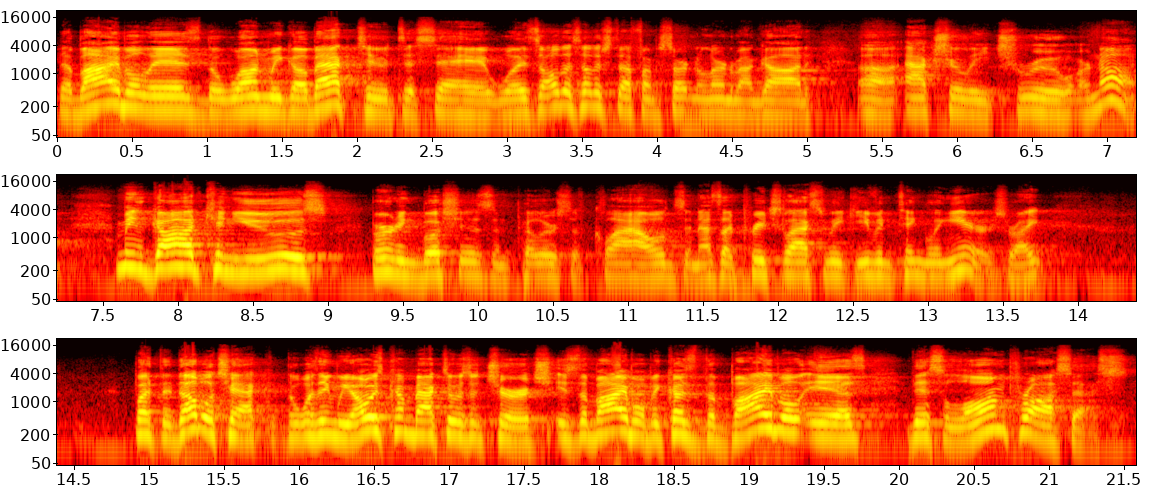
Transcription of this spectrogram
The Bible is the one we go back to to say, was all this other stuff I'm starting to learn about God uh, actually true or not? I mean, God can use burning bushes and pillars of clouds, and as I preached last week, even tingling ears, right? But the double check, the one thing we always come back to as a church, is the Bible because the Bible is this long process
